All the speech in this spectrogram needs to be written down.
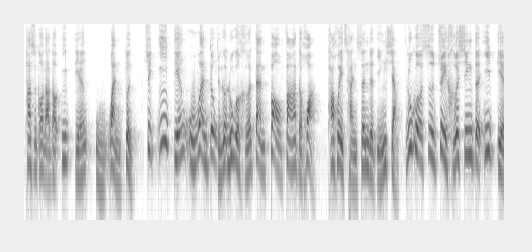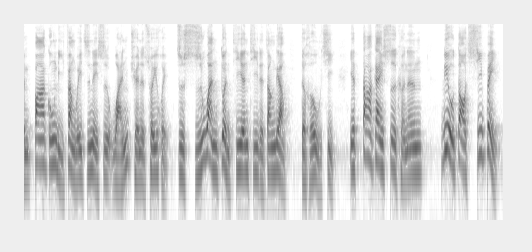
它是高达到一点五万吨，所以一点五万吨，整个如果核弹爆发的话。它会产生的影响，如果是最核心的一点八公里范围之内是完全的摧毁，只十万吨 TNT 的当量的核武器，也大概是可能六到七倍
